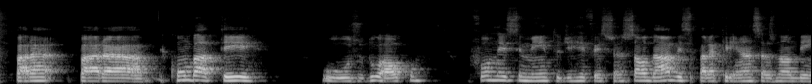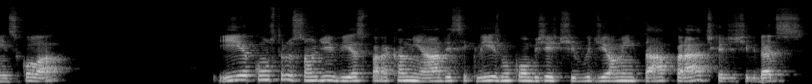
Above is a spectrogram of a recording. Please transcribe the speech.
para, para combater o uso do álcool, fornecimento de refeições saudáveis para crianças no ambiente escolar, e a construção de vias para caminhada e ciclismo com o objetivo de aumentar a prática de atividades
